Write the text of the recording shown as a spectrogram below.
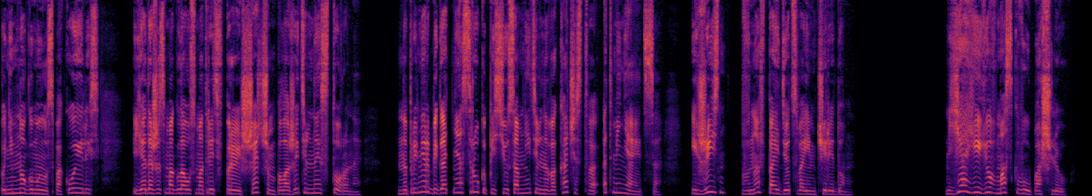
Понемногу мы успокоились, и я даже смогла усмотреть в происшедшем положительные стороны — Например, беготня с рукописью сомнительного качества отменяется, и жизнь вновь пойдет своим чередом. «Я ее в Москву пошлю», —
